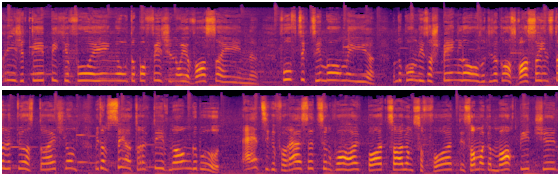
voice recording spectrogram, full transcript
Frische Teppiche, Vorhänge und ein paar fesche neue Wasserhähne. 50 Zimmer haben wir hier. Und da kommt dieser Spengler, dieser Gaswasserinstallateur aus Deutschland, mit einem sehr attraktiven Angebot. Einzige Voraussetzung war halt Barzahlung sofort. Das haben wir gemacht, bitteschön.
